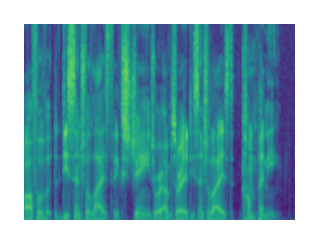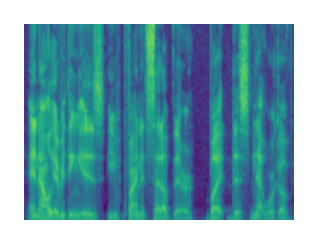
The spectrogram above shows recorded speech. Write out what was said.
off of a decentralized exchange, or I'm sorry, a decentralized company. And now everything is fine, it's set up there. But this network of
